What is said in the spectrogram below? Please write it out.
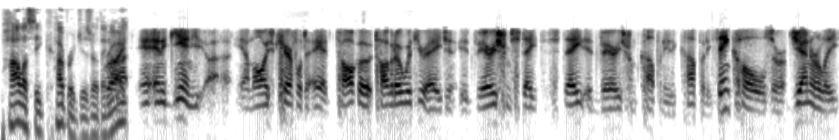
policy coverages, are they Right. not? And, and again, you, uh, I'm always careful to add talk talk it over with your agent. It varies from state to state. It varies from company to company. Sinkholes are generally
